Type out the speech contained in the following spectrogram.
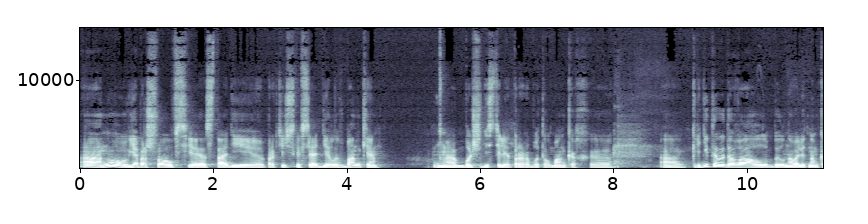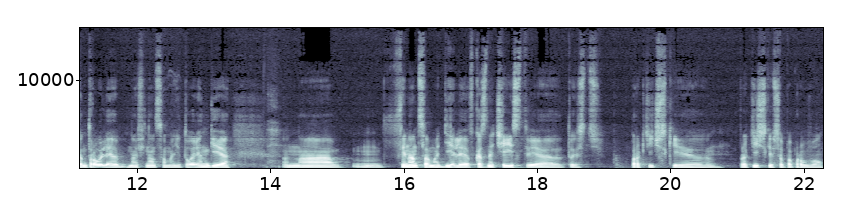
А, ну, я прошел все стадии, практически все отделы в банке. А, больше 10 лет проработал в банках. Э, а, кредиты выдавал, был на валютном контроле, на финансовом мониторинге, на финансовом отделе, в казначействе. То есть практически, практически все попробовал.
